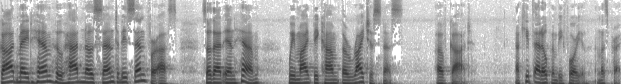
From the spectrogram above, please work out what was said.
God made him who had no sin to be sin for us, so that in him we might become the righteousness of God. Now keep that open before you and let's pray.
